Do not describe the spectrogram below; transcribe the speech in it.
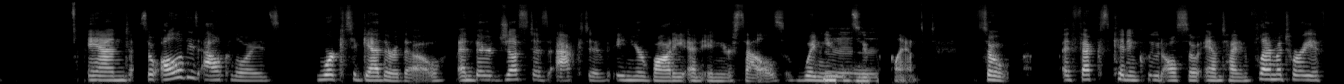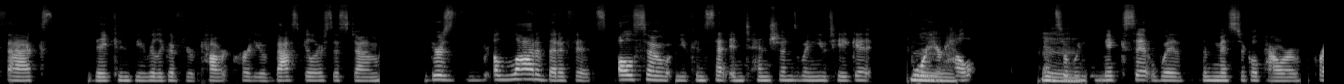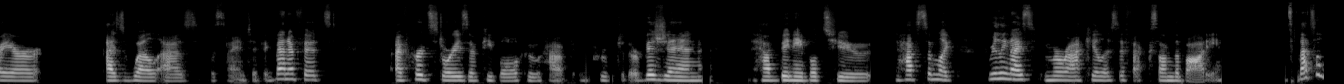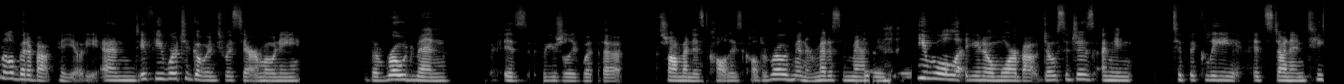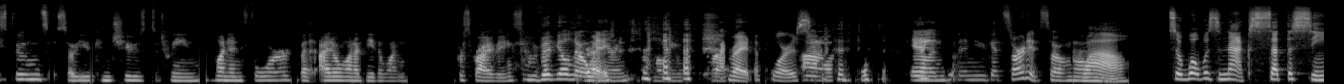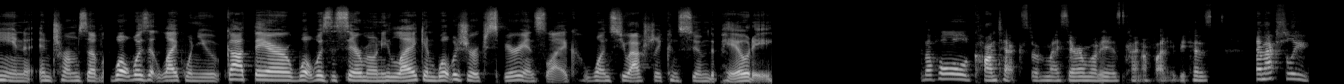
And so all of these alkaloids work together though, and they're just as active in your body and in your cells when you mm. consume the plant. So effects can include also anti-inflammatory effects. They can be really good for your cardiovascular system. There's a lot of benefits. Also, you can set intentions when you take it for mm. your health. And mm. so when you mix it with the mystical power of prayer as well as the scientific benefits, I've heard stories of people who have improved their vision, have been able to have some like really nice miraculous effects on the body. That's a little bit about peyote. And if you were to go into a ceremony, the roadman is usually what the shaman is called. He's called a roadman or medicine man. Mm-hmm. He will let you know more about dosages. I mean, typically it's done in teaspoons, so you can choose between one and four, but I don't want to be the one prescribing. So, but you'll know right. when you're in ceremony. right, of course. Um, and then you get started. So, um, wow. So, what was next? Set the scene in terms of what was it like when you got there? What was the ceremony like? And what was your experience like once you actually consumed the peyote? The whole context of my ceremony is kind of funny because I'm actually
